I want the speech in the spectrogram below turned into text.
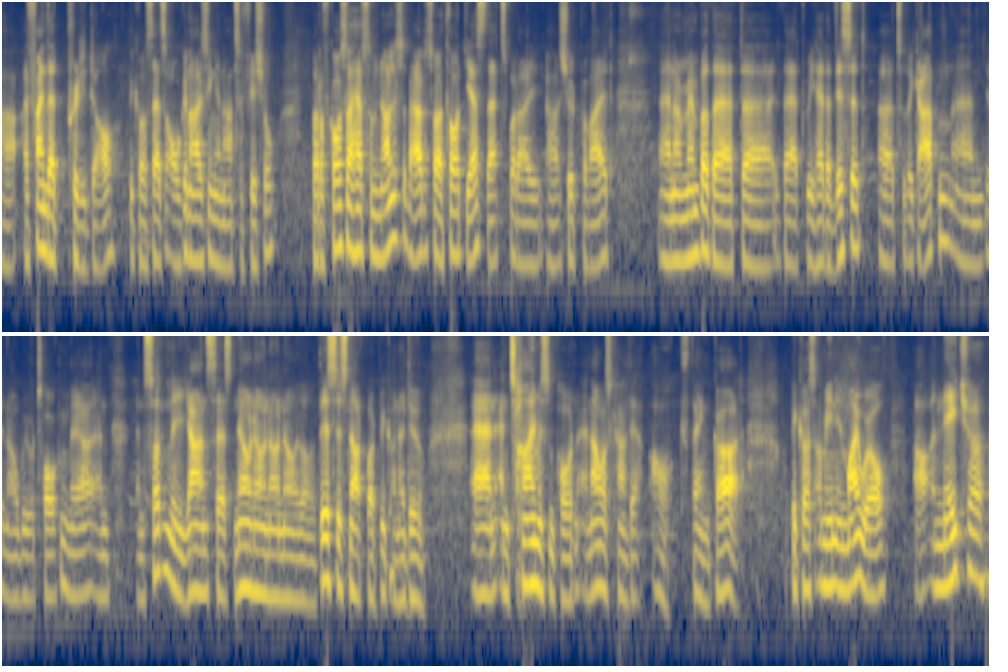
Uh, I find that pretty dull because that's organizing and artificial. But of course, I have some knowledge about it, so I thought, yes, that's what I uh, should provide. And I remember that uh, that we had a visit uh, to the garden, and you know we were talking there, and and suddenly Jan says, "No, no, no, no, no. This is not what we're gonna do," and and time is important. And I was kind of there. Oh, thank God, because I mean, in my world, uh, nature,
